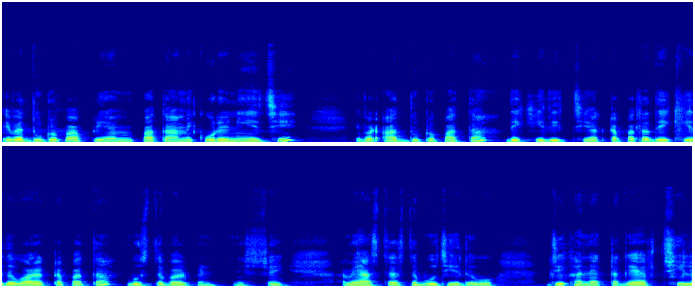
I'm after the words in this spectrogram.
এবার দুটো পাপড়ি আমি, পাতা আমি করে নিয়েছি। এবার আর দুটো পাতা দেখিয়ে দিচ্ছি। একটা পাতা দেখিয়ে দেবো আর একটা পাতা বুঝতে পারবেন নিশ্চয়ই। আমি আস্তে আস্তে বুঝিয়ে দেবো। যেখানে একটা গ্যাপ ছিল,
